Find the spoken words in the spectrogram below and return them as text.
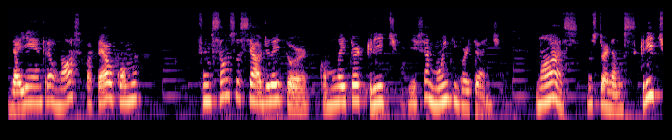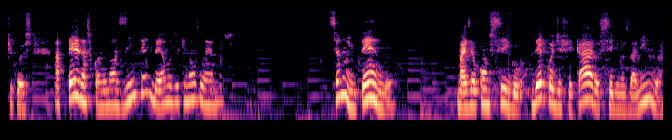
Daí entra o nosso papel como função social de leitor, como leitor crítico. Isso é muito importante. Nós nos tornamos críticos apenas quando nós entendemos o que nós lemos. Se eu não entendo, mas eu consigo decodificar os signos da língua,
